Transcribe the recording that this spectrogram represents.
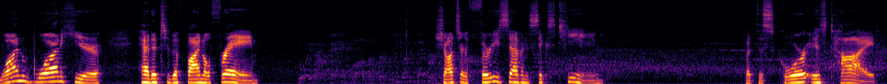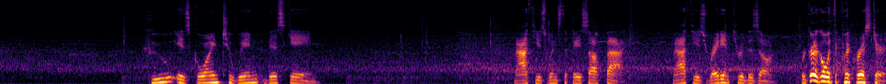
1-1 here, headed to the final frame. Shots are 37-16. But the score is tied. Who is going to win this game? Matthews wins the faceoff back. Matthews right in through the zone. We're going to go with the quick wrister.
